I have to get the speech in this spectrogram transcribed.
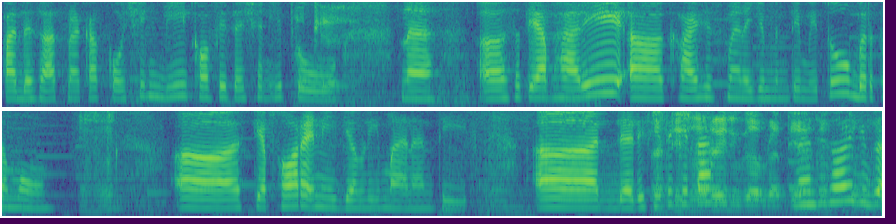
pada saat mereka coaching di coffee session itu. Oke. Nah, uh, setiap hari uh, crisis management team itu bertemu. Mhm. Uh, setiap sore nih jam 5 nanti. Uh, dari situ Nanti kita sore juga berarti nanti akan sore juga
